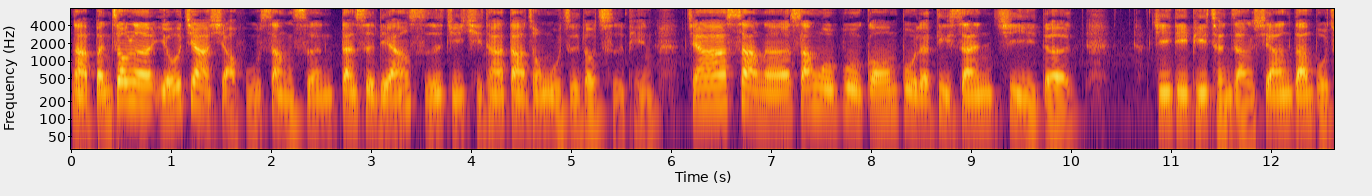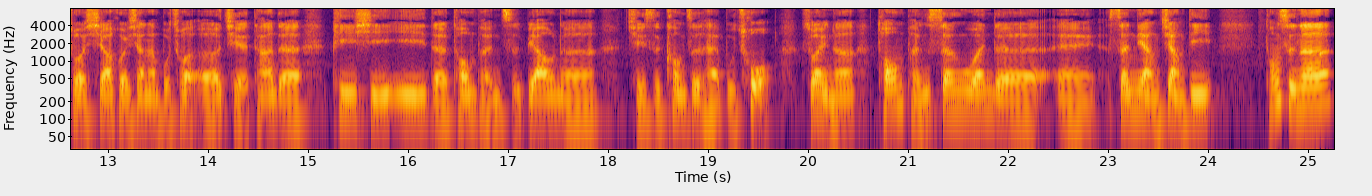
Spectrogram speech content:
那本周呢，油价小幅上升，但是粮食及其他大宗物资都持平。加上呢，商务部公布的第三季的 GDP 成长相当不错，消费相当不错，而且它的 PCE 的通膨指标呢，其实控制还不错，所以呢，通膨升温的呃升量降低。同时呢，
